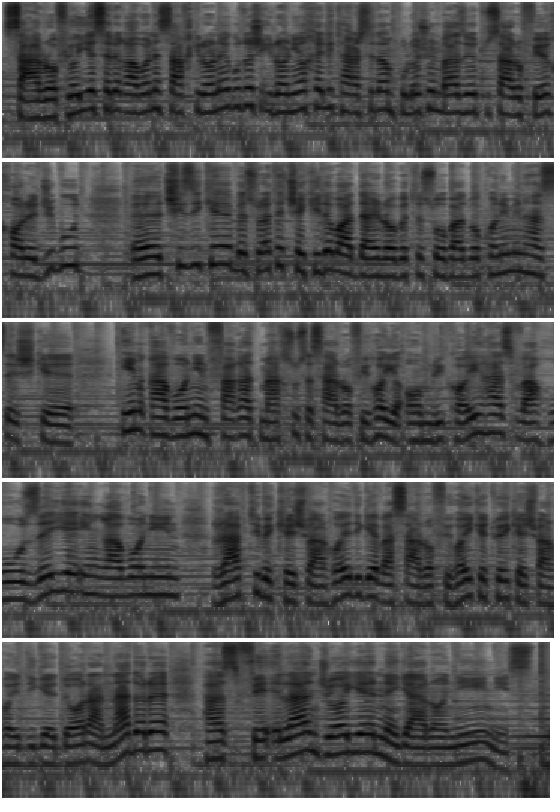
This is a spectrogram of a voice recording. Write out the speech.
صرافی ها یه سری قوانین سختگیرانه گذاشت. ایرانی ها خیلی ترسیدن پولاشون بعضی تو صرافی خارجی بود. چیزی که به صورت چکیده باید در این رابطه صحبت بکنیم این هستش که این قوانین فقط مخصوص صرافی های آمریکایی هست و حوزه این قوانین ربطی به کشورهای دیگه و صرافی هایی که توی کشورهای دیگه دارن نداره. پس فعلا جای نگرانی نیست.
